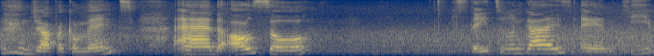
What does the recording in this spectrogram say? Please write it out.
drop a comment and also stay tuned guys and keep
